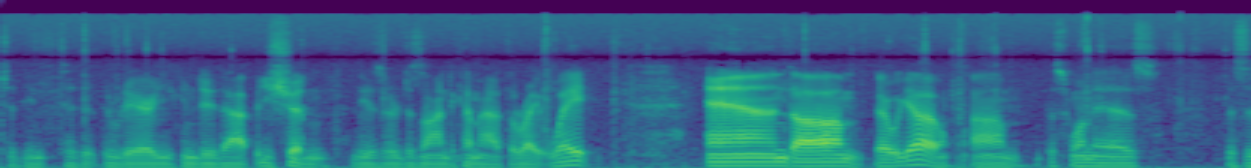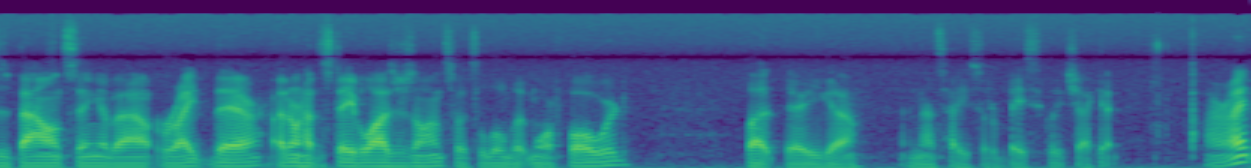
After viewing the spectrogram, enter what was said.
to the to the, the rear, you can do that, but you shouldn't. These are designed to come out at the right weight. And um, there we go. Um, this one is this is balancing about right there. I don't have the stabilizers on, so it's a little bit more forward, but there you go. And that's how you sort of basically check it. All right.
